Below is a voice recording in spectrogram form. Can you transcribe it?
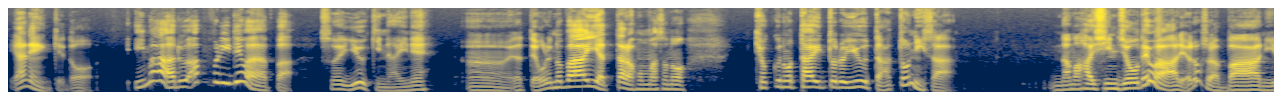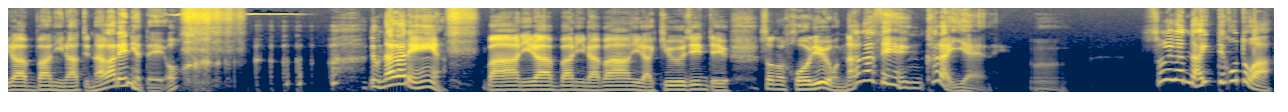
やねんけど今あるアプリではやっぱそういう勇気ないね。うん、だって俺の場合やったらほんまその曲のタイトル言うた後にさ生配信上ではあれやろ？それはバニラバニラって流れんやったらええよ。でも流れへんやん。バニラバニラバニラ求人っていうその保留音流せへんから嫌やねん。うん。それがないってことは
